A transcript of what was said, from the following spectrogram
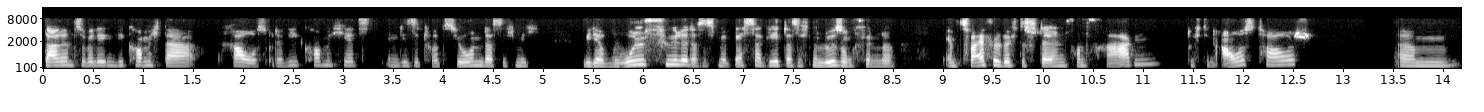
darin zu überlegen, wie komme ich da raus? Oder wie komme ich jetzt in die Situation, dass ich mich wieder wohlfühle, dass es mir besser geht, dass ich eine Lösung finde? Im Zweifel durch das Stellen von Fragen, durch den Austausch. Ähm,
